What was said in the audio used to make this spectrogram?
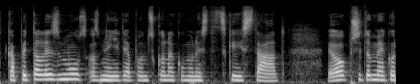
kapitalismus a změnit Japonsko na komunistický stát. Jo, přitom jako,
